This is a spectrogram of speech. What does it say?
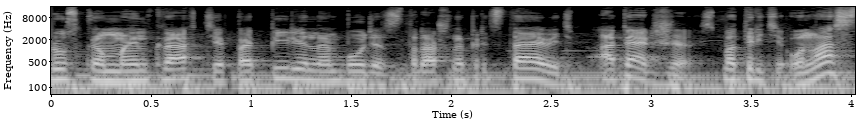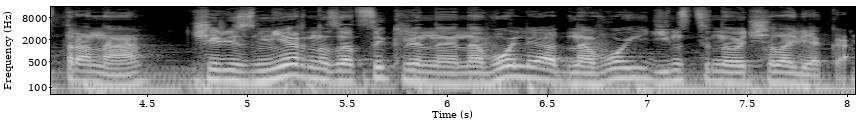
русском Майнкрафте попилено будет, страшно представить. Опять же, смотрите, у нас страна чрезмерно зацикленная на воле одного единственного человека.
